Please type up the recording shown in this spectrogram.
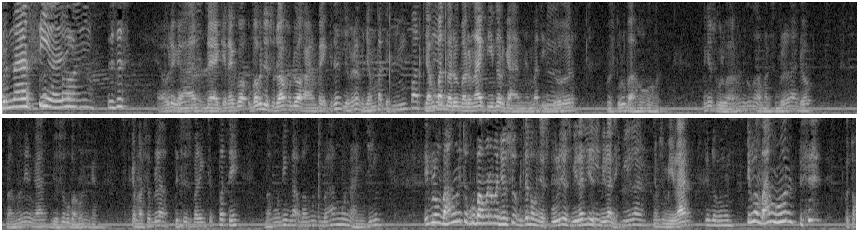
Bernasi anjing. Terus terus. Ya udah kan udah akhirnya gue gue udah sudah dua kan sampai kita jam berapa? Jam 4 ya? Empat. jam deh. 4 baru baru naik tidur kan jam 4 tidur. Jam 10 bangun. Jam 10 bangun gue kamar sebelah dong. Bangunin kan Josu gue bangunin kan kamar sebelah itu paling cepet deh bangunin nggak bangun bangun anjing. Dia belum bangun itu gue bangun sama Josu. Kita bangun jam 10 jam 9 sih jam 9 nih Sembilan. jam 9 dia belum bangun. Dia belum bangun. Ketok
